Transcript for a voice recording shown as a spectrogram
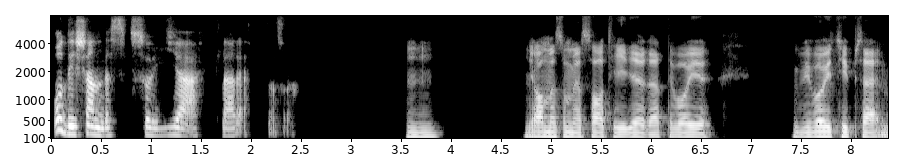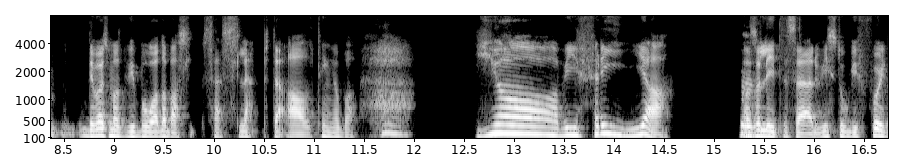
och det kändes så jäkla rätt alltså. Mm. Ja, men som jag sa tidigare, att det var ju, vi var ju typ så här, det var som att vi båda bara så släppte allting och bara, ja, vi är fria. Mm. Alltså lite så här, vi stod ju först,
